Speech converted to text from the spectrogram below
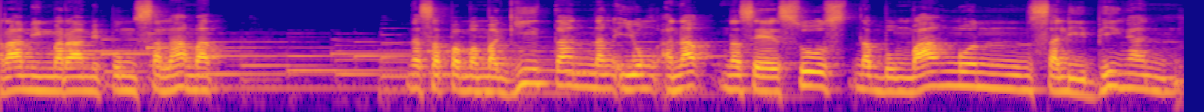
maraming marami pong salamat na sa pamamagitan ng iyong anak na si Jesus na bumangon sa libingan,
